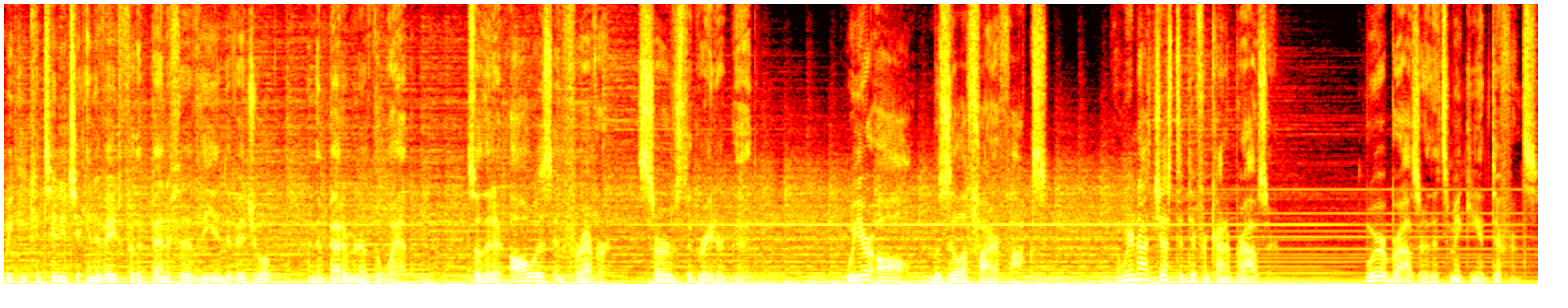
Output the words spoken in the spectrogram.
we can continue to innovate for the benefit of the individual and the betterment of the web, so that it always and forever serves the greater good. We are all Mozilla Firefox, and we're not just a different kind of browser. We're a browser that's making a difference.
